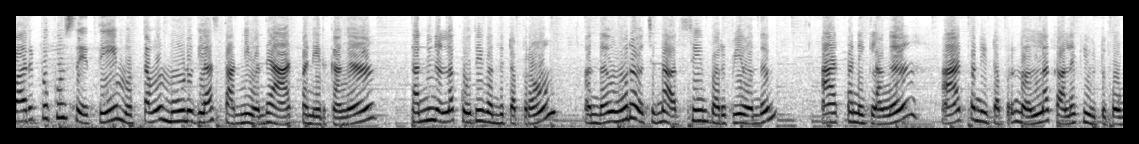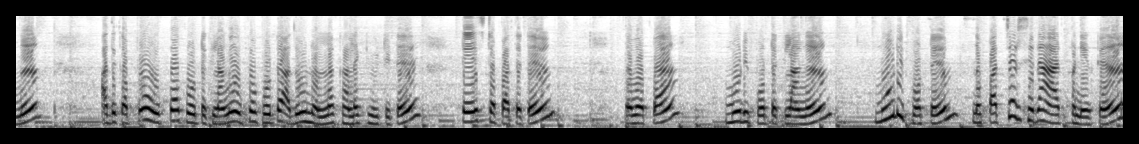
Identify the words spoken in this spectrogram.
பருப்புக்கும் சேர்த்து மொத்தமாக மூணு கிளாஸ் தண்ணி வந்து ஆட் பண்ணியிருக்காங்க. தண்ணி நல்லா கொதி வந்துட்ட அப்புறம் அந்த ஊற வச்சிருந்த அரிசியும் பருப்பையும் வந்து ஆட் பண்ணிக்கலாங்க. ஆட் பண்ணிட்ட அப்புறம் நல்லா கலக்கி விட்டுக்கோங்க. அதுக்கப்புறம் உப்பை போட்டுக்கலாங்க. உப்பை போட்டு அதுவும் நல்லா கலக்கி விட்டுட்டு டேஸ்ட்டை பார்த்துட்டு நம்ம இப்போ மூடி போட்டுக்கலாங்க. மூடி போட்டு நான் பச்சரிசி தான் ஆட் பண்ணியிருக்கேன்.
